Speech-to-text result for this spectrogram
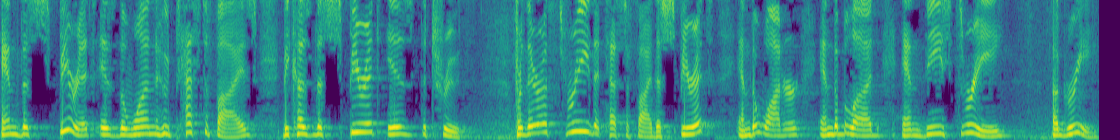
And the Spirit is the one who testifies because the Spirit is the truth. For there are three that testify the Spirit and the water and the blood, and these three agree.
